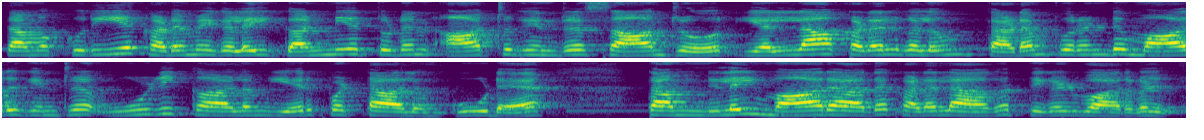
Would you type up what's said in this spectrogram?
தமக்குரிய கடமைகளை கண்ணியத்துடன் ஆற்றுகின்ற சான்றோர் எல்லா கடல்களும் தடம் புரண்டு மாறுகின்ற ஊழிக்காலம் ஏற்பட்டாலும் கூட தம் நிலை மாறாத கடலாக திகழ்வார்கள்.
